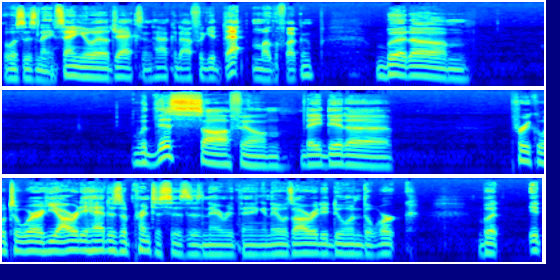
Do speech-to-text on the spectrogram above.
what's his name? Samuel L. Jackson. How could I forget that motherfucker? But um, with this Saw film, they did a prequel to where he already had his apprentices and everything, and they was already doing the work. But it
